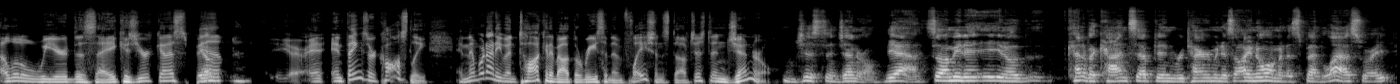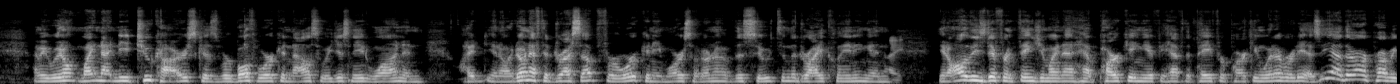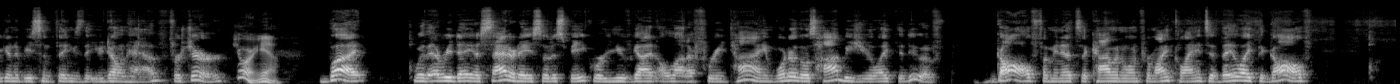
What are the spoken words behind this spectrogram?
a little weird to say because you're going to spend yep Uh, and, and, things are costly. And then we're not even talking about the recent inflation stuff, just in general. Just in general, yeah. So I mean, it, you know, kind of a concept in retirement is, oh, I know I'm going to spend less, right? I mean, we don't might not need two cars because we're both working now, so we just need one. And I, you know, I don't have to dress up for work anymore, so I don't have the suits and the dry cleaning and. Right you know all these different things you might not have parking if you have to pay for parking whatever it is yeah there are probably going to be some things that you don't have for sure sure yeah but with every day a Saturday, so to speak, where you've got a lot of free time, what are those hobbies you like to do? If golf, I mean, that's a common one for my clients. If they like to golf,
